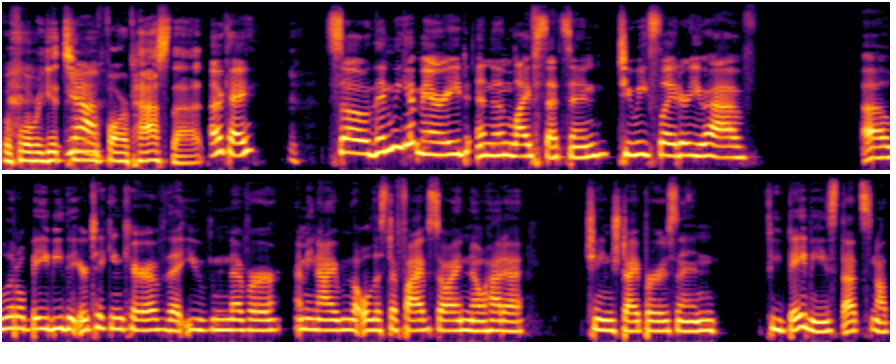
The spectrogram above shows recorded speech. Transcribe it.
before we get too Yeah. far past that. Okay. So then we get married, and then life sets in. Two weeks later, you have a little baby that you're taking care of that you've never. I mean, I'm the oldest of five, so I know how to change diapers and feed babies. That's not,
